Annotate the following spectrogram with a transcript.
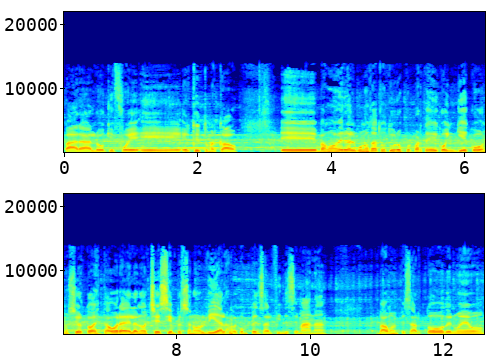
para lo que fue eh, el criptomercado. Eh, vamos a ver algunos datos duros por parte de CoinGecko, ¿no es cierto? A esta hora de la noche siempre se nos olvida la recompensa del fin de semana. Vamos a empezar todo de nuevo.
